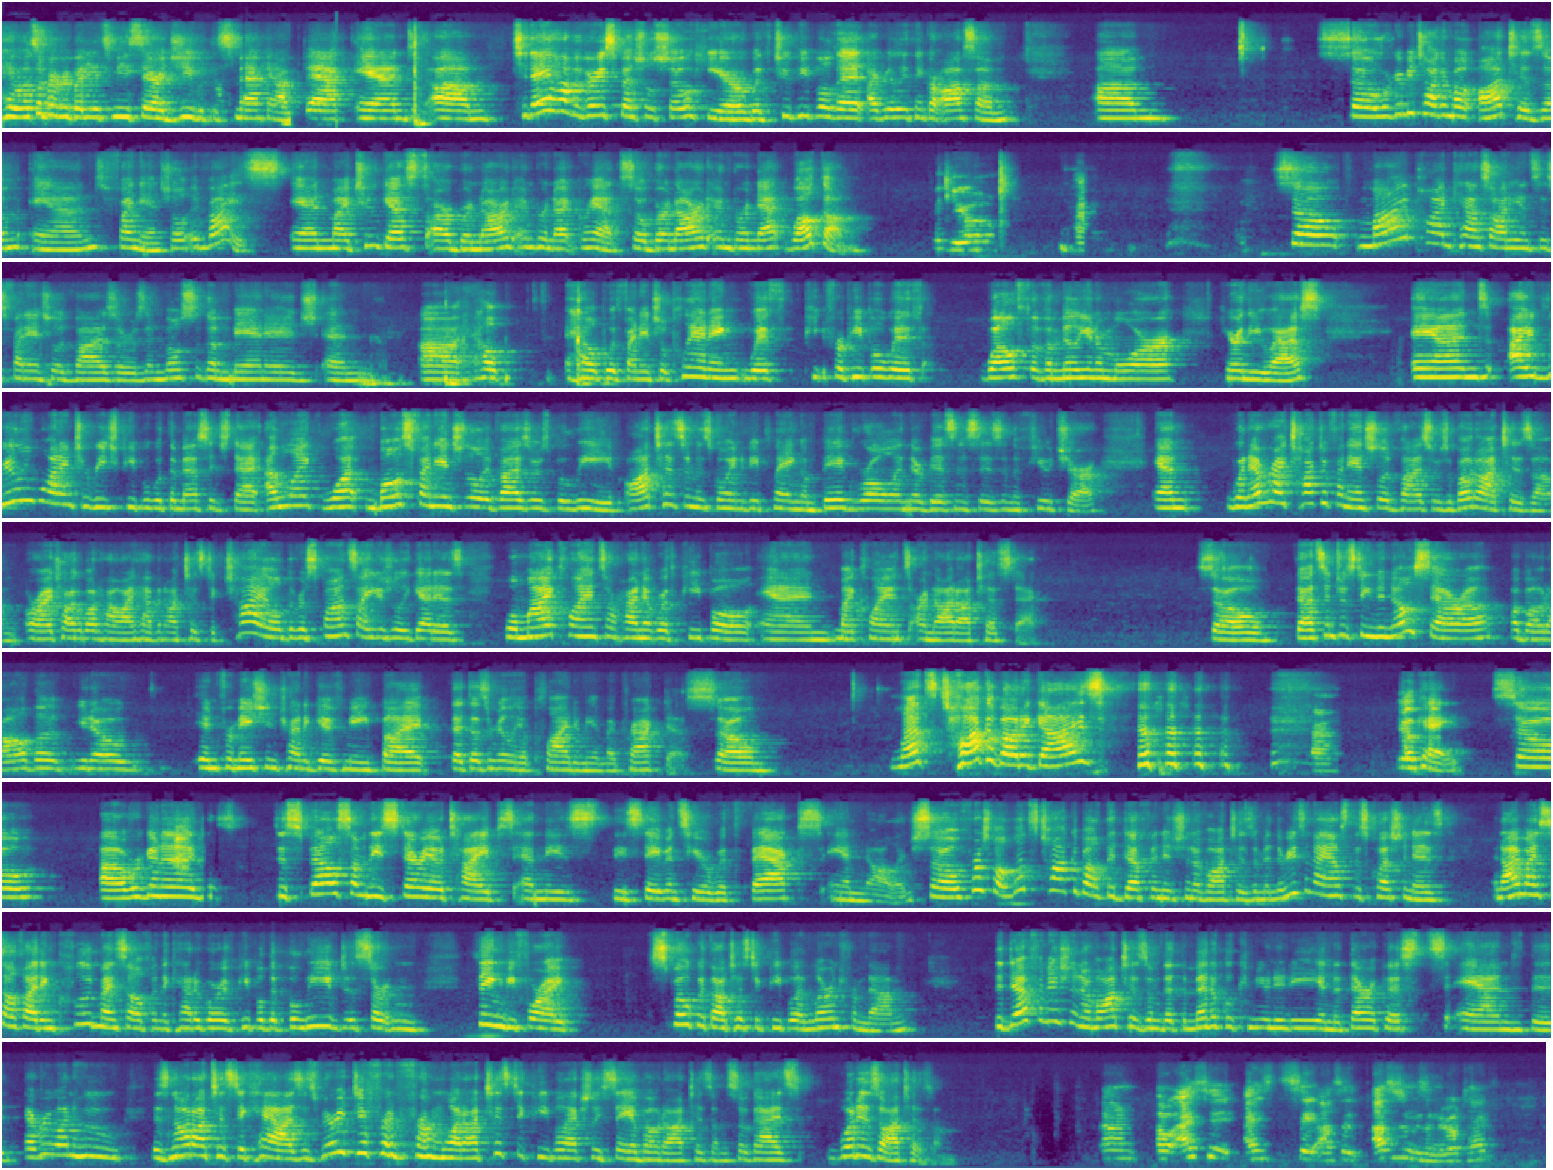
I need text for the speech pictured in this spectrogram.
Hey, what's up, everybody? It's me, Sara G, with the Smack, and I'm back. And um, today I have a very special show here with two people that I really think are awesome. Um, so we're going to be talking about autism and financial advice. And my two guests are Bernard and Burnett Grant. So Bernard and Burnett, welcome. Thank you. Hi. So my podcast audience is financial advisors, and most of them manage and uh, help help with financial planning with for people with wealth of a million or more here in the U.S. And I really wanted to reach people with the message that, unlike what most financial advisors believe, autism is going to be playing a big role in their businesses in the future. And whenever I talk to financial advisors about autism, or I talk about how I have an autistic child, the response I usually get is, well, my clients are high net worth people and my clients are not autistic. So that's interesting to know, Sara, about all the, you know, information trying to give me, but that doesn't really apply to me in my practice. So let's talk about it, guys. Okay. So uh, we're going to dis- dispel some of these stereotypes and these, these statements here with facts and knowledge. So first of all, let's talk about the definition of autism. And the reason I ask this question is, and I myself, I'd include myself in the category of people that believed a certain thing before I spoke with autistic people and learned from them. The definition of autism that the medical community and the therapists and the everyone who is not autistic has is very different from what autistic people actually say about autism. So, guys, what is autism? Um, oh, I say I say autism, is a neurotype.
